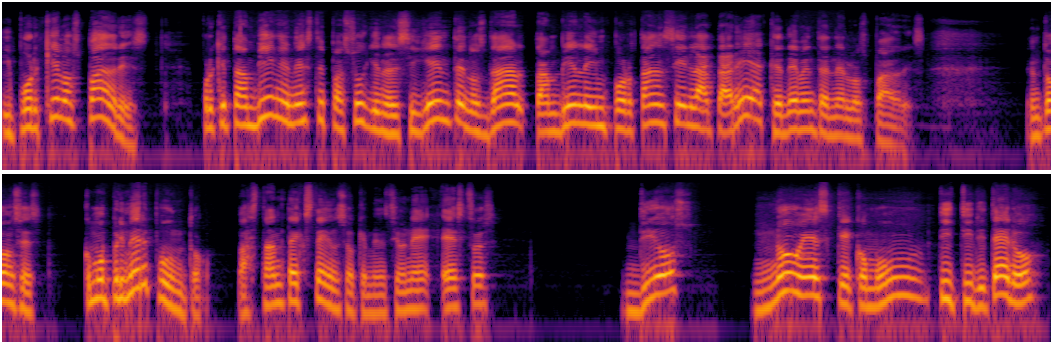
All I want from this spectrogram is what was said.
¿Y por qué los padres? Porque también en este paso y en el siguiente nos da también la importancia y la tarea que deben tener los padres. Entonces, como primer punto, bastante extenso que mencioné, esto es, Dios no es que como un titiritero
